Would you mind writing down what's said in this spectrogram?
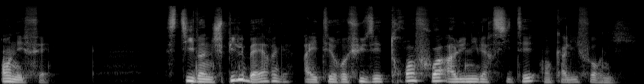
En effet, Steven Spielberg a été refusé trois fois à l'université en Californie.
